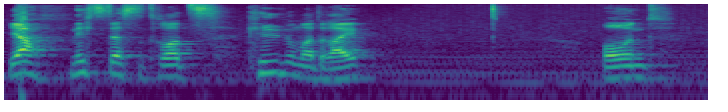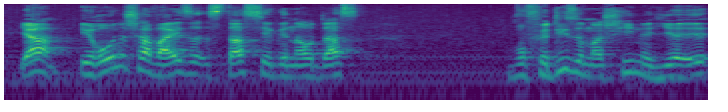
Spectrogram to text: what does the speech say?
ja, nichtsdestotrotz Kill Nummer 3. Und ja, ironischerweise ist das hier genau das, wofür diese Maschine hier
